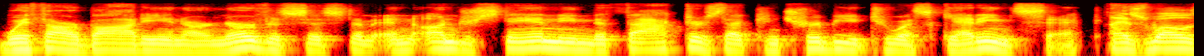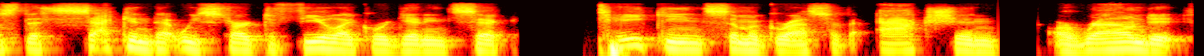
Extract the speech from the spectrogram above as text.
with our body and our nervous system and understanding the factors that contribute to us getting sick, as well as the second that we start to feel like we're getting sick, taking some aggressive action around it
